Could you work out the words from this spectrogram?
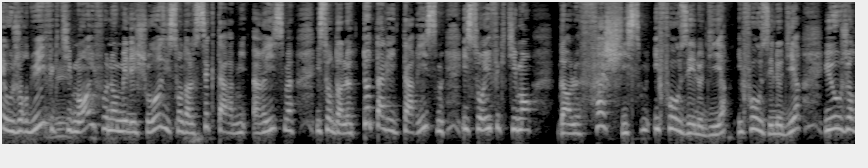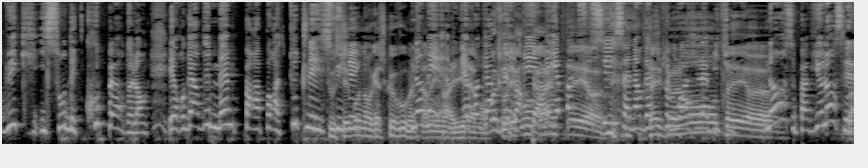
et aujourd'hui, effectivement, il faut nommer les choses. Ils sont dans le sectarisme, ils sont dans le totalitarisme, ils sont effectivement dans le fascisme. Il faut oser le dire. Il faut oser le dire. Et aujourd'hui, ils sont des coupeurs de langue. Et regardez même par rapport à toutes les Tous sujets. ces mots n'engagent que vous, ma Non mais, Naïma, mais évidemment. regardez, Moi, je mais il n'y a pas de souci, euh, ça n'engage que moi, j'ai violents, l'habitude. très, euh, Non, c'est pas violent, c'est bah,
